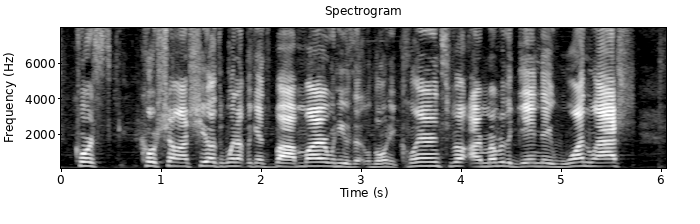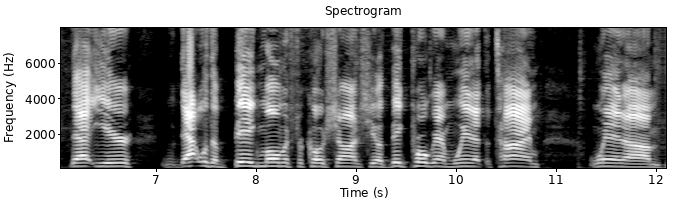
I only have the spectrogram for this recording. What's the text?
of course, Coach Sean Shields went up against Bob Meyer when he was at Livonia Clarenceville. I remember the game they won last that year. That was a big moment for Coach Sean Shields. Big program win at the time when um,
